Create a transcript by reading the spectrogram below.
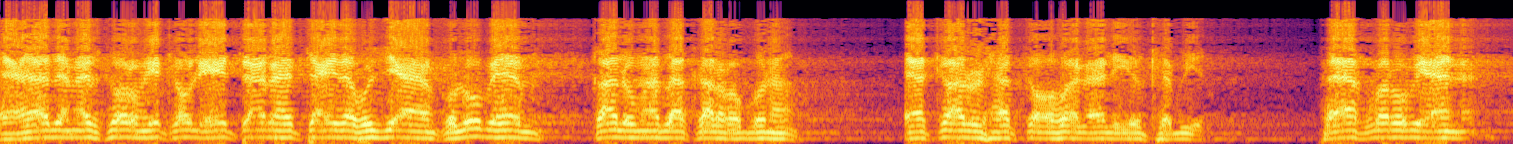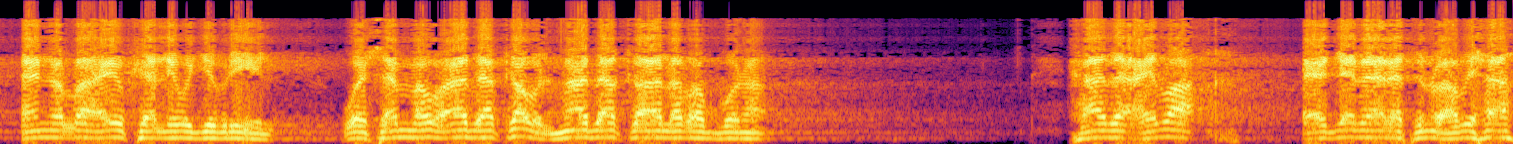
هذا مذكور في قوله تعالى حتى إذا فزع عن قلوبهم قالوا ماذا قال ربنا؟ قالوا الحق وهو العلي الكبير. فأخبروا بأن أن الله يكلم جبريل. وسموا هذا قول ماذا قال ربنا؟ هذا أيضا دلالة واضحة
